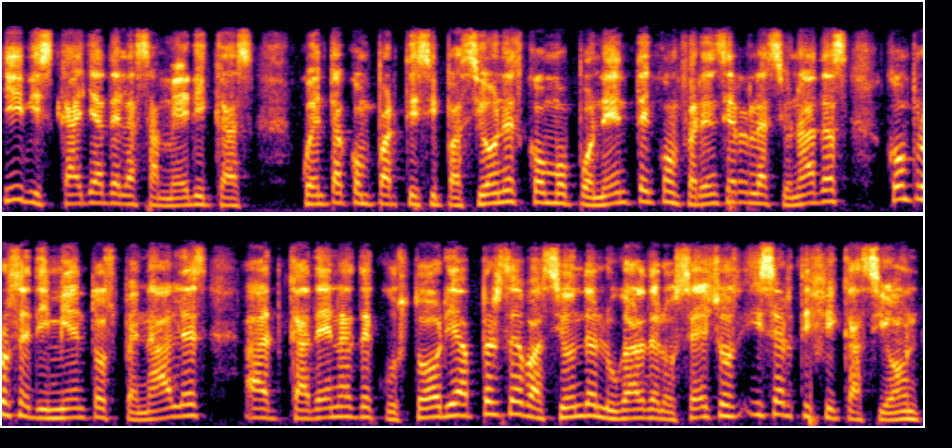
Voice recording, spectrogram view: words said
y Vizcaya de las Américas. Cuenta con participaciones como ponente en conferencias relacionadas con procedimientos penales, cadenas de custodia, preservación del lugar de los hechos y certificación.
